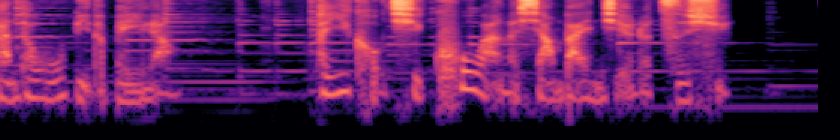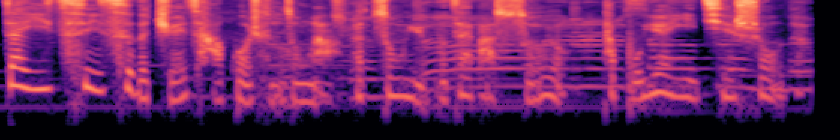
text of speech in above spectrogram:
感到无比的悲凉，她一口气哭完了下半节的咨询。在一次一次的觉察过程中啊，她终于不再把所有她不愿意接受的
